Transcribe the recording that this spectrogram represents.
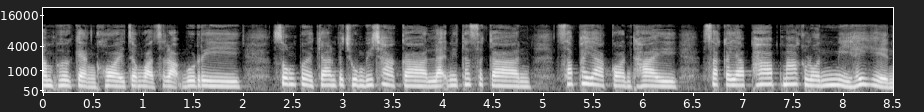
อำเภอแก่งคอย จังหวัดสระบุรี ทรงเปิดการประชุมวิชาการและนิทรรศการ ทรัพยากรไทย ศักยภาพมากล้นมีให้เห็น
